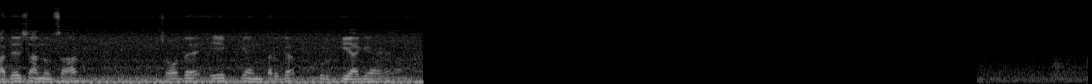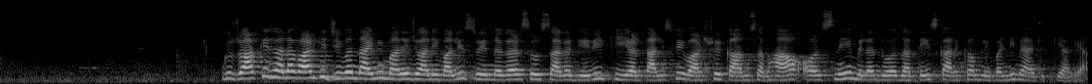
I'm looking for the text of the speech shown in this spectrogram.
आदेशानुसार चौदह एक के अंतर्गत कुर्क किया गया है। गुजरात के झालावाड़ की जीवनदायिनी माने जाने वाली सुरेंद्रनगर सुरसागर डेयरी की अड़तालीसवीं वार्षिक आम सभा और स्नेह मिलन 2023 कार्यक्रम लिबंडी में आयोजित किया गया।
